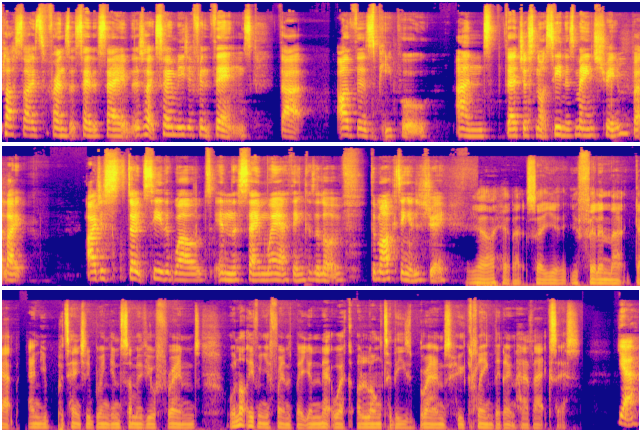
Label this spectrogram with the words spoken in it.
plus size friends that say the same. There's like so many different things that others people and they're just not seen as mainstream. But like, I just don't see the world in the same way, I think, as a lot of the marketing industry. Yeah, I hear that. So you you're filling that gap, and you potentially bringing some of your friends, or not even your friends, but your network along to these brands who claim they don't have access. Yeah,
